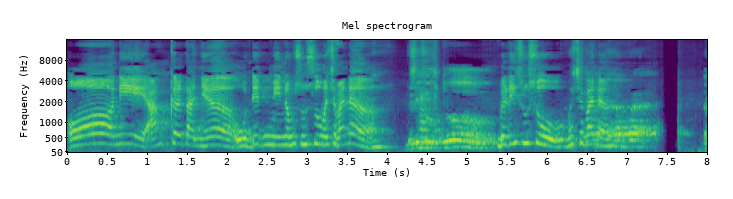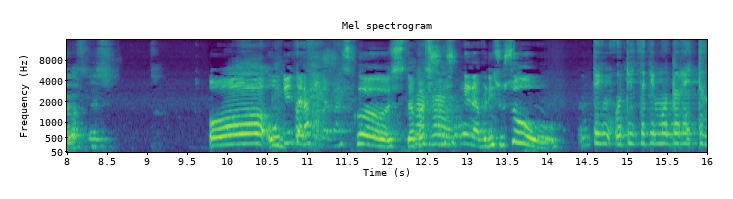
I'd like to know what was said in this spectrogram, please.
Oh, ni uncle tanya, Udin minum susu macam mana? Beli susu. Beli susu macam mana? Dapat. Dapat. Oh, Udin tak dapat Damaskus. Lepas tu saya nak beli susu. Udin, Udin jadi moderator.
